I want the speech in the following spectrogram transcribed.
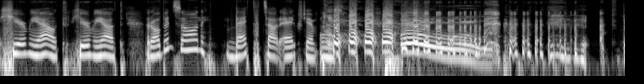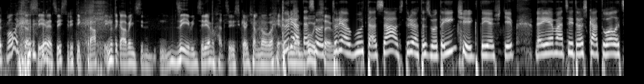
Hear me out, hear me out. Robinsoni, bet caur ērkšķiem. Un... Bet man liekas, tās sievietes viss ir tik kraftīgi. Nu, tā kā viņas ir dzīvi, viņas ir iemācījušas, ka viņām nav variantu. Tur jau tas būt būtu, tur jau būtu tā sāls, tur jau tas būtu inčīgi tieši ķip, lai iemācītos, kā to līdz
